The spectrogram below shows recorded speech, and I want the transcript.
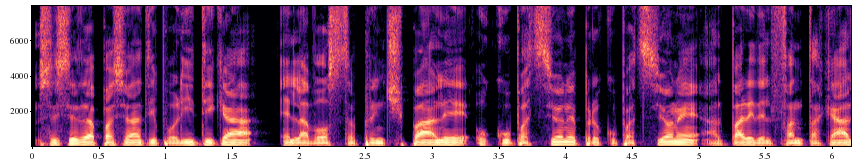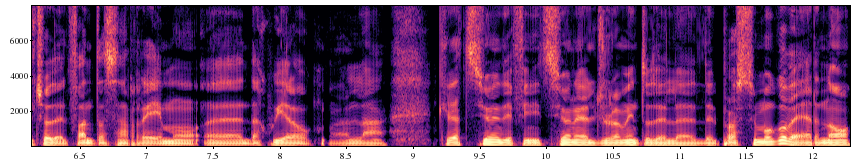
se siete appassionati di politica è la vostra principale occupazione e preoccupazione al pari del fantacalcio e del fantasanremo, eh, da qui alla creazione, definizione e al giuramento del, del, prossimo governo,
